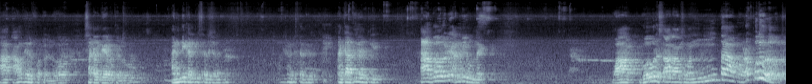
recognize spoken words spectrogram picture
ఆ కామదేన ఫోటోల్లో సకల దేవతలు అన్నీ కనిపిస్తుంది కదండి కనిపిస్తుంది కదా. అంటే అర్థం ఏంటి? ఆ గోవులు అన్నీ ఉన్నాయి. వా గోవుల సారాంశం అంతా కూడా పొదుగులో ఉంది.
